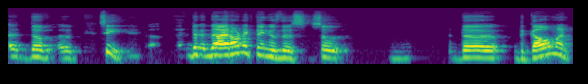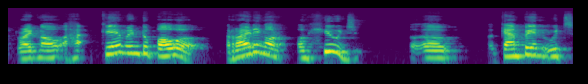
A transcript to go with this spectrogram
uh, the uh, see the, the ironic thing is this so the the government right now ha- came into power riding on a huge uh, campaign which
